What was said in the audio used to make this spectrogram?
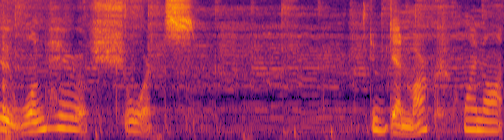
Ooh, one pair of shorts. Do Denmark. Why not?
